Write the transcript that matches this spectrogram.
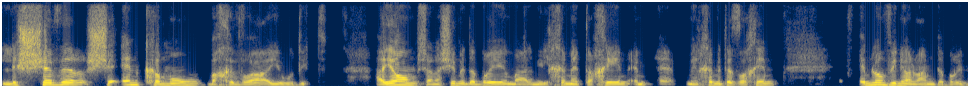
לשבר שאין כמוהו בחברה היהודית. היום כשאנשים מדברים על מלחמת אחים, אה, מלחמת אזרחים, הם לא מבינים על מה הם מדברים.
